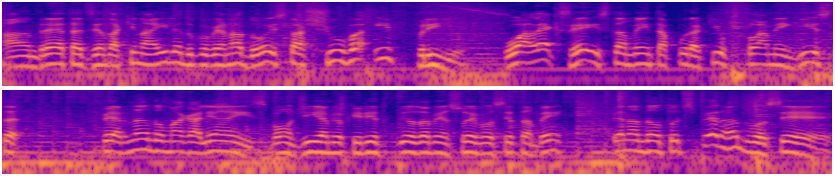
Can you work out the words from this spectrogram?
A Andréa tá dizendo aqui na Ilha do Governador está chuva e frio. O Alex Reis também tá por aqui, o flamenguista. Fernando Magalhães, bom dia, meu querido. Deus abençoe você também. Fernandão, tô te esperando. Você,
